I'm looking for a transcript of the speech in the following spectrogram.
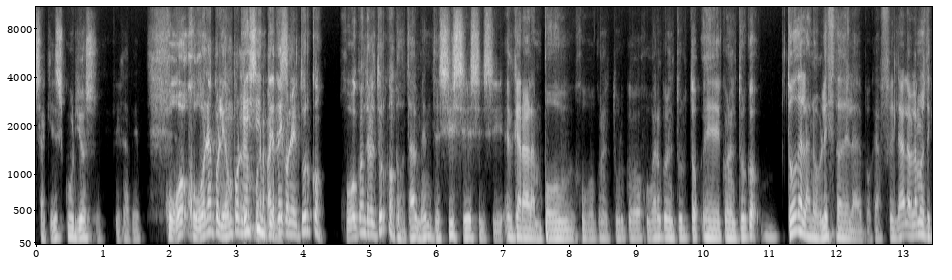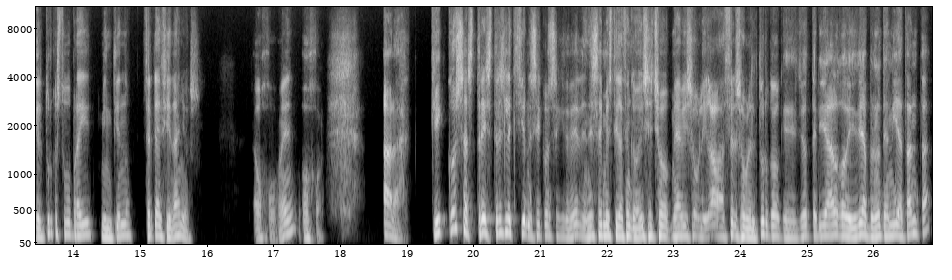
O sea que es curioso, fíjate. ¿Jugó, jugó Napoleón por Bonaparte con el turco? ¿Jugó contra el turco? Totalmente, sí, sí, sí, sí. Edgar Allan Poe jugó con el turco, jugaron con el, turco, eh, con el turco toda la nobleza de la época. Al final hablamos de que el turco estuvo por ahí mintiendo cerca de 100 años. Ojo, ¿eh? Ojo. Ahora, ¿qué cosas, tres, tres lecciones he conseguido ¿eh? en esa investigación que me habéis hecho, me habéis obligado a hacer sobre el turco, que yo tenía algo de idea, pero no tenía tanta?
